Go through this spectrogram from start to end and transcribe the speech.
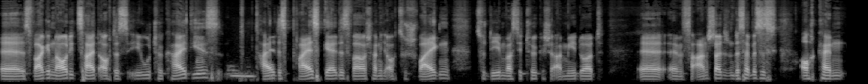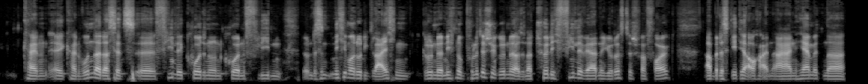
Äh, es war genau die Zeit auch des EU-Türkei-Deals. Mhm. Teil des Preisgeldes war wahrscheinlich auch zu schweigen zu dem, was die türkische Armee dort äh, äh, veranstaltet. Und deshalb ist es auch kein kein, äh, kein Wunder, dass jetzt äh, viele Kurdinnen und Kurden fliehen. Und es sind nicht immer nur die gleichen Gründe, nicht nur politische Gründe, also natürlich viele werden juristisch verfolgt, aber das geht ja auch ein, einher mit einer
